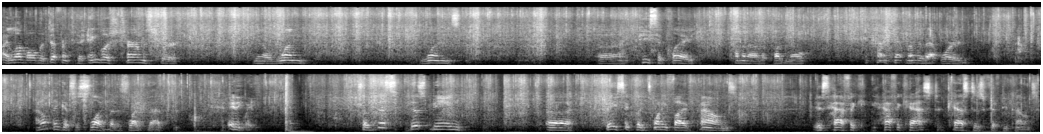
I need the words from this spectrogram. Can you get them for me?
I love all the different, the English terms for, you know, one one uh, piece of clay coming out of the pug mill. I kind of can't remember that word. I don't think it's a slug, but it's like that. Anyway, so this this being uh, basically 25 pounds is half a half a cast. A cast is 50 pounds.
